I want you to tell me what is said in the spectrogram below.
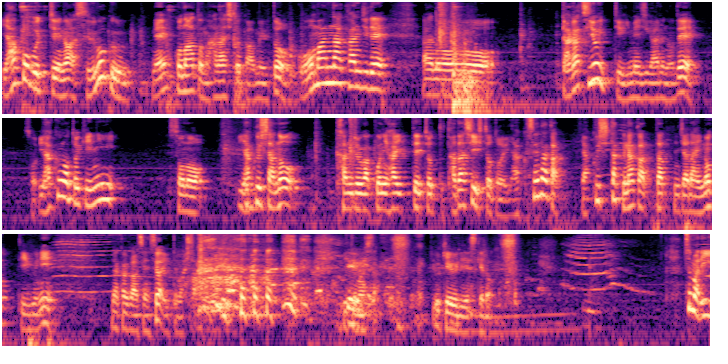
ヤコブっていうのはすごくねこの後の話とかを見ると傲慢な感じであの我が強いっていうイメージがあるのでそう役の時にその役者の感情がここに入ってちょっと正しい人と訳せなかった訳したくなかったんじゃないのっていうふうに中川先生は言ってました。言ってました。受け売りですけど。つまり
